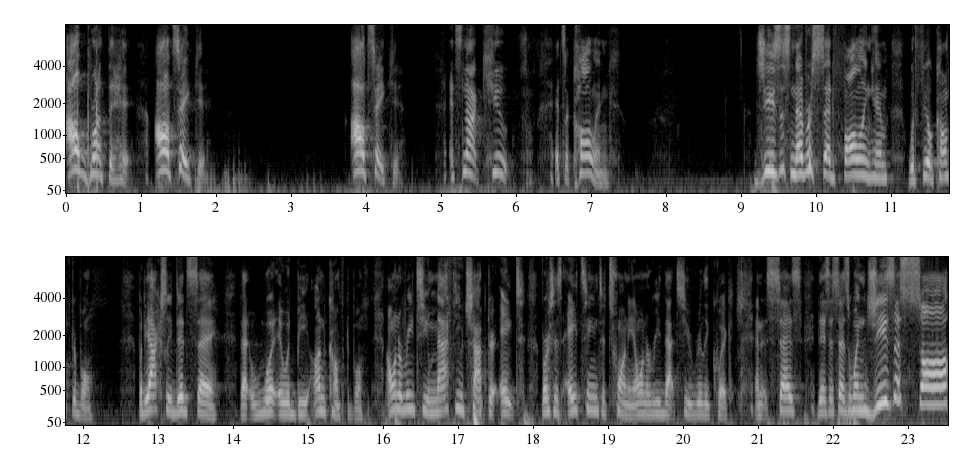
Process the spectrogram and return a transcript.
I'll brunt the hit. I'll take it. I'll take it. It's not cute, it's a calling. Jesus never said following him would feel comfortable, but he actually did say that it would be uncomfortable. I want to read to you Matthew chapter 8, verses 18 to 20. I want to read that to you really quick. And it says this It says, When Jesus saw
